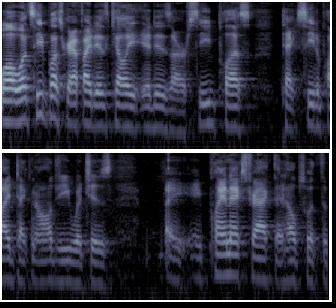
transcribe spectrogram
Well, what Seed Plus Graphite is, Kelly, it is our Seed Plus tech, seed applied technology, which is a, a plant extract that helps with the,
